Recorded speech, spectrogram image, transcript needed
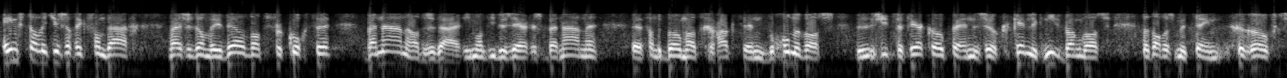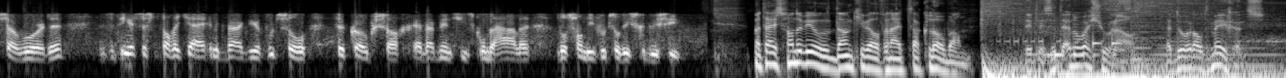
Eén stalletje zag ik vandaag waar ze dan weer wel wat verkochten. Bananen hadden ze daar. Iemand die dus ergens bananen uh, van de boom had gehakt en begonnen was dus iets te verkopen. En dus ook kennelijk niet bang was dat alles meteen geroofd zou worden. Dat is het eerste stalletje eigenlijk waar ik weer voedsel te koop zag. En waar mensen iets konden halen los van die voedseldistributie. Matthijs van der Wiel, dankjewel vanuit Takloban. Dit is het NOS Journaal, het Dorald Megens.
